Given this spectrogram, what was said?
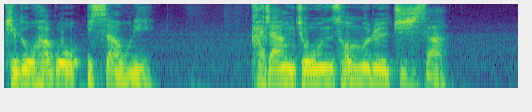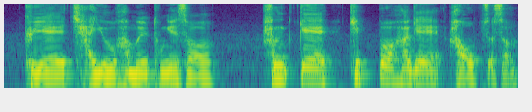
기도하고 있사오니 가장 좋은 선물을 주시사 그의 자유함을 통해서 함께 기뻐하게 하옵소서.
